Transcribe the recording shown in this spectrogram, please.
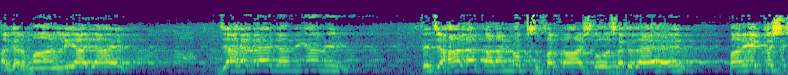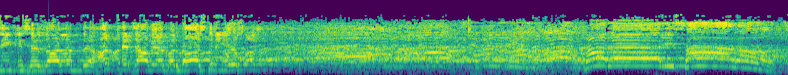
اگر مان لیا جائے، جاہل رہ جاندیاں نے۔ تے جہالت والا نقص برداشت ہو سکتا ہے، پر ایک کشتی کسی ظالم دے ہاتھ جاوے برداشت نہیں ہو سکتا۔ نعرہ رسالت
